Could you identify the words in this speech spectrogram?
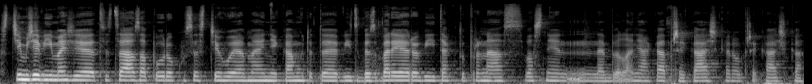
S tím, že víme, že cca za půl roku se stěhujeme někam, kde to je víc bezbariérový, tak to pro nás vlastně nebyla nějaká překážka nebo překážka.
